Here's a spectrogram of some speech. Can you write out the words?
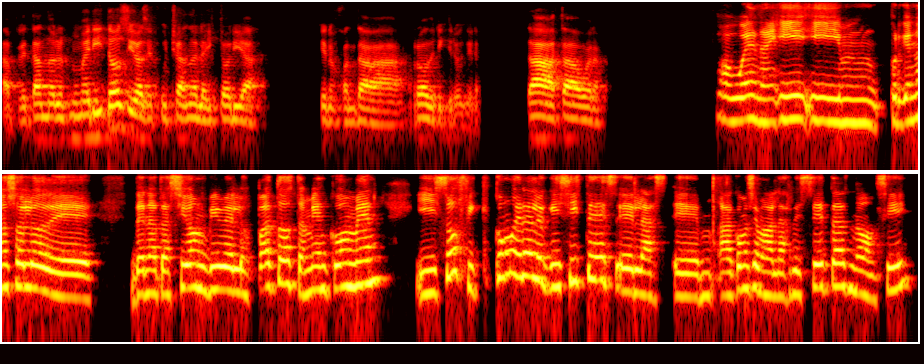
apretando los numeritos ibas escuchando la historia que nos contaba Rodri, creo que era. Estaba, estaba bueno. Estaba buena, y, y mm, porque no solo de, de natación viven los patos, también comen. Y Sofi, ¿cómo era lo que hiciste? Eh, las, eh, ah, ¿Cómo se llamaban? Las recetas, ¿no? ¿Sí?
